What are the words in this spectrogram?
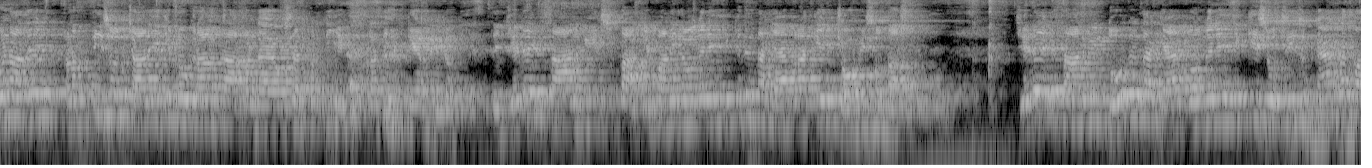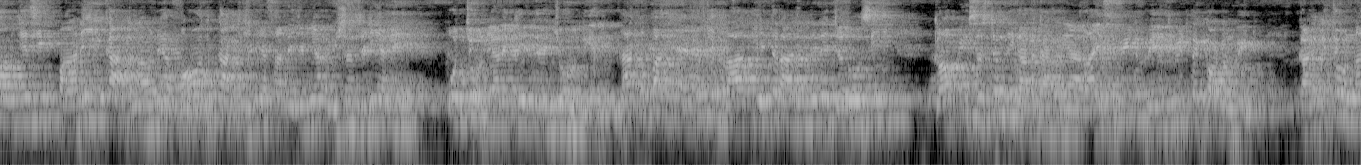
ਉਹਨਾਂ ਦੇ 3840 ਕਿਲੋਗ੍ਰਾਮ ਕਾਰਬਨ ਡਾਈਆਕਸਾਈਡ ਪ੍ਰਤੀ ਏਕੜ ਪ੍ਰਤੀ ਹੈਕਟੇਅਰ ਨਿਕਲਦੀ ਹੈ ਤੇ ਜਿਹੜੇ ਕਿਸਾਨ ਵੀਰ ਸੁਕਾ ਕੇ ਪਾਣੀ ਲਾਉਂਦੇ ਨੇ, ਇੱਕ ਦਿਨ ਦਾ ਗੈਪ ਰੱਖ ਕੇ 2410 ਜਿਹੜੇ ਕਿਸਾਨ ਵੀ ਦੋ ਦਿਨ ਦਾ ਗੈਪ ਪਾਉਂਦੇ ਨੇ 2180 ਸੋ ਕਹਿਣ ਦਾ ਭਾਵ ਜੇ ਅਸੀਂ ਪਾਣੀ ਘੱਟ ਲਾਉਂਦੇ ਆ ਬਹੁਤ ਘੱਟ ਜਿਹੜੀਆਂ ਸਾਡੇ ਜਿਹੜੀਆਂ ਐਮਿਸ਼ਨ ਜਿਹੜੀਆਂ ਨੇ, ਉਹ ਝੋਨੇ ਵਾਲੇ ਖੇਤ ਵਿੱਚ ਹੁੰਦੀਆਂ ਨੇ। ਲਗਭਗ ਇਹੋ ਜਿਹੇ ਹਾਲਾਤ ਇੱਧਰ ਆ ਜਾਂਦੇ ਨੇ, ਜਦੋਂ ਅਸੀਂ ਕ੍ਰੌਪਿੰਗ ਸਿਸਟਮ ਦੀ ਗੱਲ ਕਰਦੇ ਹਾਂ ਰਾਈਸ ਵੀਟ ਮੇਜ ਵੀਟ ਤੇ ਕਾਟਨ ਵੀਟ ਕਣਕ ਝੋਨਾ,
